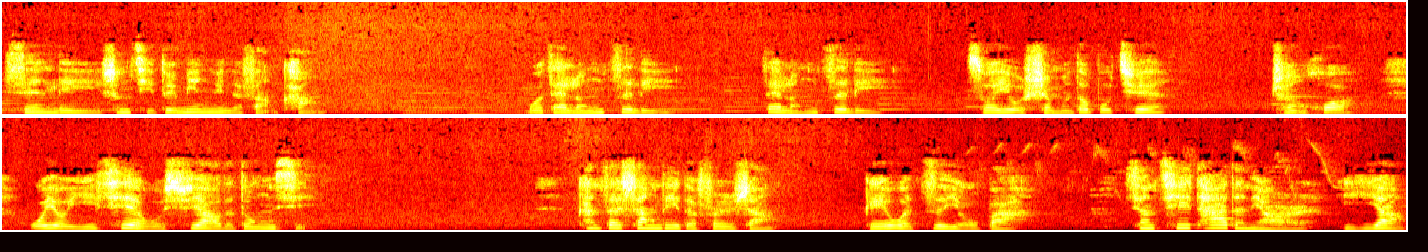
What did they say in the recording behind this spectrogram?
心里升起对命运的反抗。我在笼子里，在笼子里，所有什么都不缺。蠢货，我有一切我需要的东西。看在上帝的份上，给我自由吧，像其他的鸟儿一样。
